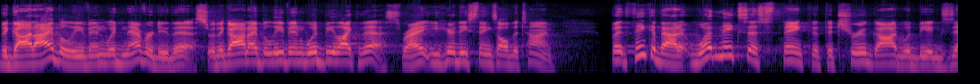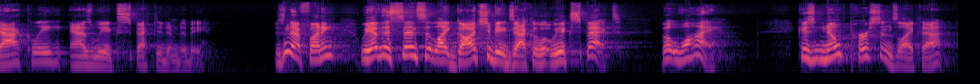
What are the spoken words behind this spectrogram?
the God I believe in would never do this, or the God I believe in would be like this, right? You hear these things all the time. But think about it. What makes us think that the true God would be exactly as we expected him to be? Isn't that funny? We have this sense that, like, God should be exactly what we expect. But why? Because no person's like that.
